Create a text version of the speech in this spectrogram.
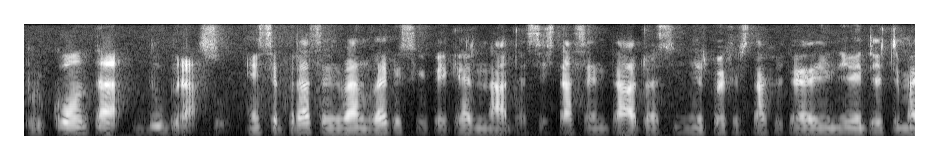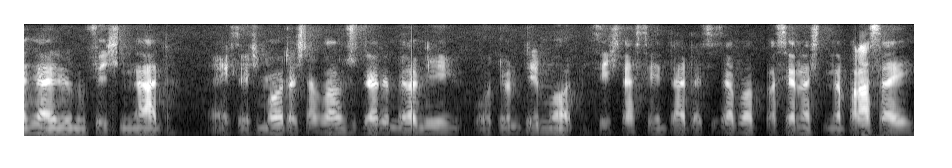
por conta do braço. Esse braço não vai conseguir pegar nada. Se está sentado assim, minha esposa está ficando aí, nem desde manhã eu não fiz nada. Motas estavam a ajudar o dono moto. Se está sentado, se estava passeando na praça aí.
